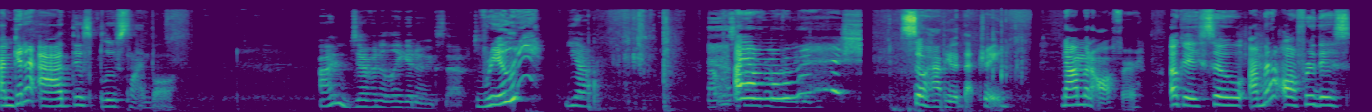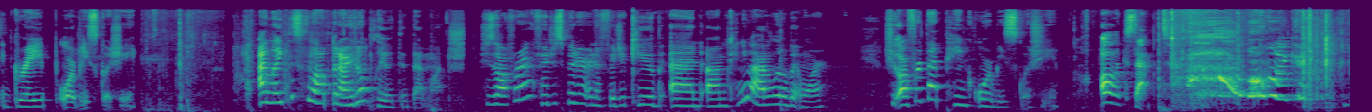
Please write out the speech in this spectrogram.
I'm going to add this blue slime ball. I'm definitely gonna accept. Really? Yeah. I have a really marble good. match. So happy with that trade. Now I'm going to offer. Okay, so I'm going to offer this grape Orby squishy. I like this a lot, but I don't play with it that much. She's offering a fidget spinner and a fidget cube, and um, can you add a little bit more? She offered that pink Orbeez squishy. I'll accept. oh my god.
